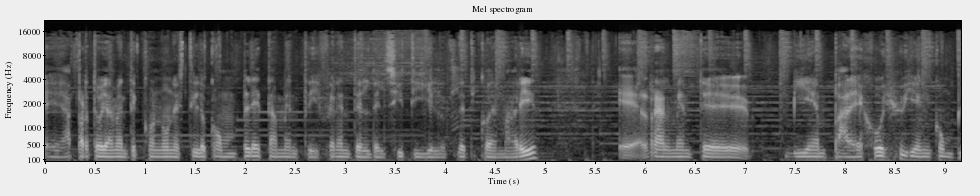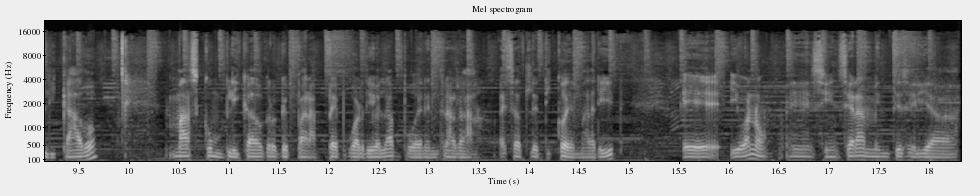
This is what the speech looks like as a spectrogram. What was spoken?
Eh, aparte obviamente con un estilo completamente diferente el del City y el Atlético de Madrid. Eh, realmente bien parejo y bien complicado. Más complicado creo que para Pep Guardiola poder entrar a, ese Atlético de Madrid. Y bueno, sinceramente sería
